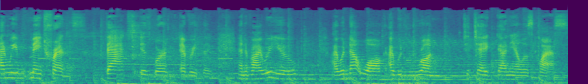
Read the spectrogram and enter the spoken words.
and we made friends. That is worth everything. And if I were you, I would not walk, I would run to take Daniella's class.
